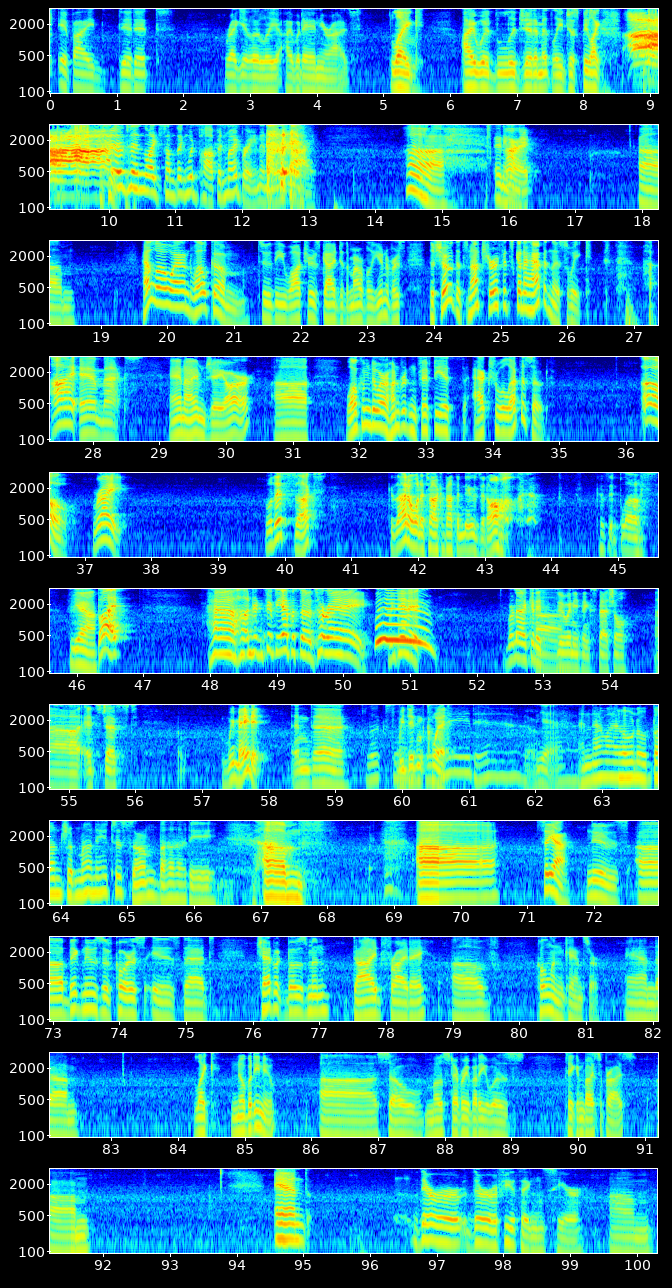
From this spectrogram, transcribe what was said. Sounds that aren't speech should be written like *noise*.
think if I did it regularly, I would aneurize. Like, I would legitimately just be like, ah, and then like something would pop in my brain and I would die. Ah. *sighs* *sighs* Anyway. All right. Um, hello and welcome to the Watcher's Guide to the Marvel Universe, the show that's not sure if it's going to happen this week. *laughs* I am Max. And I'm JR. Uh, welcome to our 150th actual episode. Oh, right. Well, this sucks. Because I don't want to talk about the news at all. *laughs* Because it blows. Yeah. But, uh, 150 episodes, hooray! We did it. We're not going to do anything special. Uh, it's just, we made it. And, uh, Looks We didn't quit. made yeah. And now I own a bunch of money to somebody. *laughs* Um. Uh. So yeah, news. Uh, big news, of course, is that Chadwick Boseman died Friday of colon cancer, and um, like nobody knew. Uh, so most everybody was taken by surprise. Um, and there are there are a few things here. Um,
